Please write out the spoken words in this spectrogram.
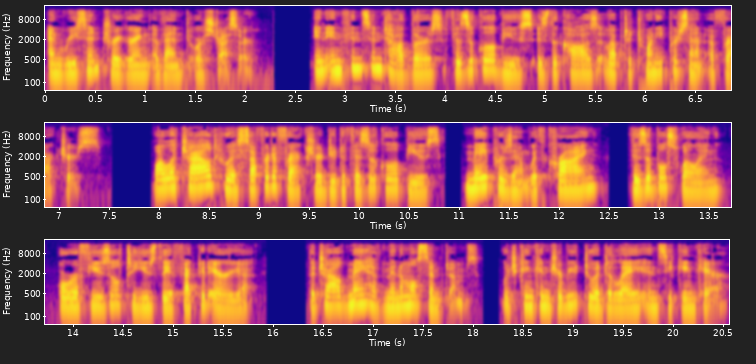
and recent triggering event or stressor. In infants and toddlers, physical abuse is the cause of up to 20% of fractures. While a child who has suffered a fracture due to physical abuse may present with crying, visible swelling, or refusal to use the affected area, the child may have minimal symptoms, which can contribute to a delay in seeking care.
